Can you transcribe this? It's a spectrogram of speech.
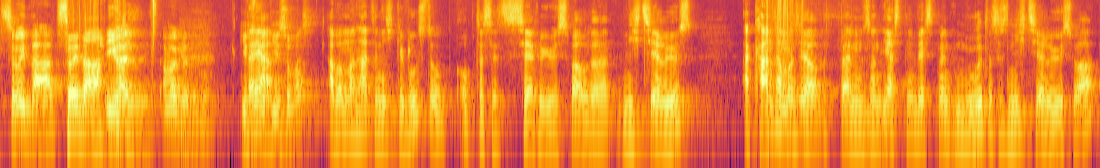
so in der Art. So in der Art. Ich weiß es nicht, aber gut. Okay. Gibt es Naja. bei dir sowas? Aber man hat ja nicht gewusst, ob, ob das jetzt seriös war oder nicht seriös. Erkannt haben wir es ja bei unserem ersten Investment nur, dass es nicht seriös war,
